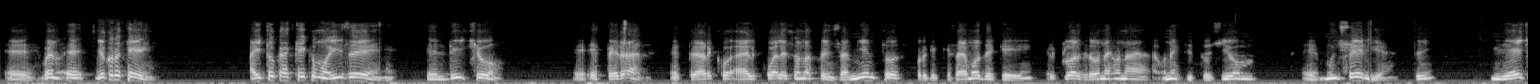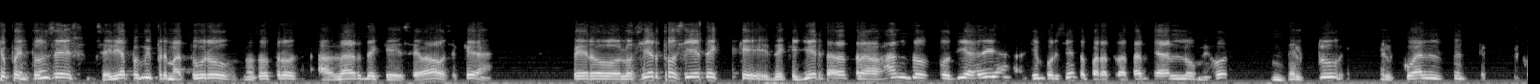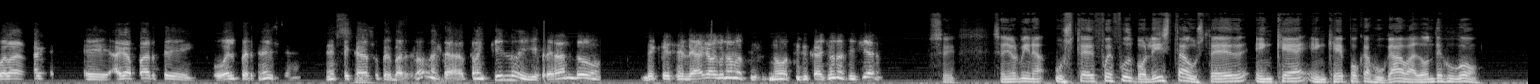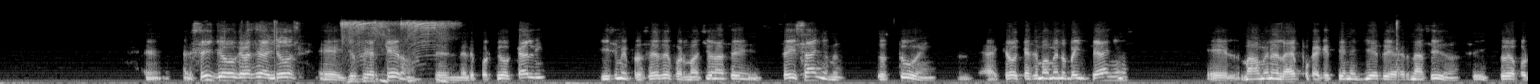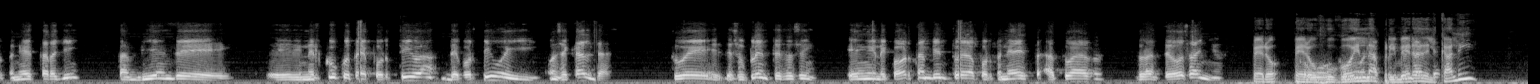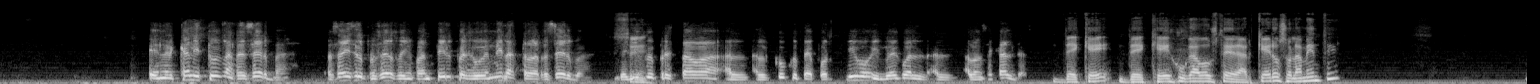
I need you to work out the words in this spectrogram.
Eh, bueno, eh, yo creo que ahí toca que, como dice el dicho, eh, esperar, esperar a ver cuáles son los pensamientos, porque que sabemos de que el Club Barcelona es una, una institución eh, muy seria, ¿sí? Y de hecho, pues entonces sería pues muy prematuro nosotros hablar de que se va o se queda. Pero lo cierto sí es de que, de que ayer está trabajando día a día al 100% para tratar de dar lo mejor del club, el cual, el cual haga, eh, haga parte o él pertenece. En este Sí. caso, pues Barcelona está tranquilo y esperando de que se le haga alguna noti- notificación oficial. Sí. Señor Mina, ¿usted fue futbolista? ¿Usted en qué, en qué época jugaba? ¿Dónde jugó? Eh, sí, yo, gracias a Dios, eh, yo fui arquero del, del Deportivo Cali. Hice mi proceso de formación hace seis años, me. Eh, creo que hace más o menos 20 años, el- más o menos en la época que tiene Jerry de haber nacido. Sí, tuve la oportunidad de estar allí. También de eh, en el Cúcuta Deportiva, Deportivo y Once Caldas. Tuve de suplente, eso sí. En el Ecuador también tuve la oportunidad de actuar durante dos años. Pero, pero Como- jugó como en la la primera primera del Cali. En el Cali estuve en la reserva. O sea, hice el proceso infantil, pues juvenil hasta la reserva. De Sí. allí fui prestaba al, al Cúcuta Deportivo y luego al, al, al Once Caldas. ¿De qué, ¿De qué jugaba usted? ¿Arquero solamente?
